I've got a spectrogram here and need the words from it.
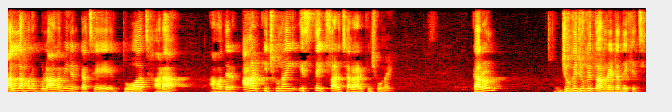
আল্লাহ রব্বুল আলমিনের কাছে দোয়া ছাড়া আমাদের আর কিছু নাই ইস্তেকফার ছাড়া আর কিছু নাই। কারণ যুগে যুগে তো আমরা এটা দেখেছি।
